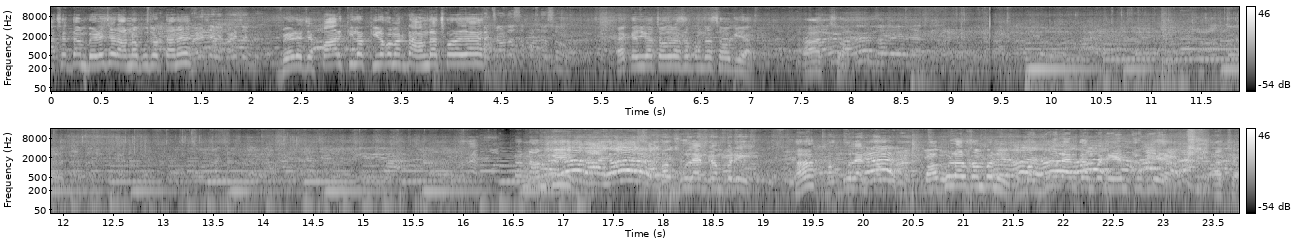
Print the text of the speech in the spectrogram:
মাছের দাম বেড়েছে রান্না পুজোর টানে। বেড়েছে পার কিলো কীরকম একটা আন্দাজ করা যায়? এক কেজি গা চৌদ্দশো পনেরোশো গিয়া। আচ্ছা। নাম কি? Babul and company. হ্যাঁ? মকবুল অ্যান্ড কোম্পানি। বাবুল আচ্ছা।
